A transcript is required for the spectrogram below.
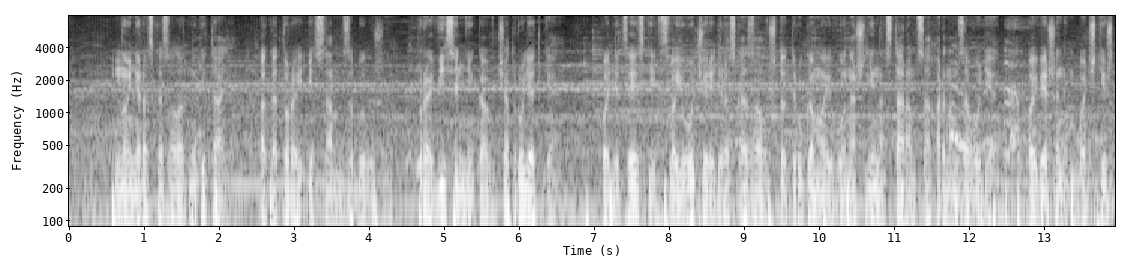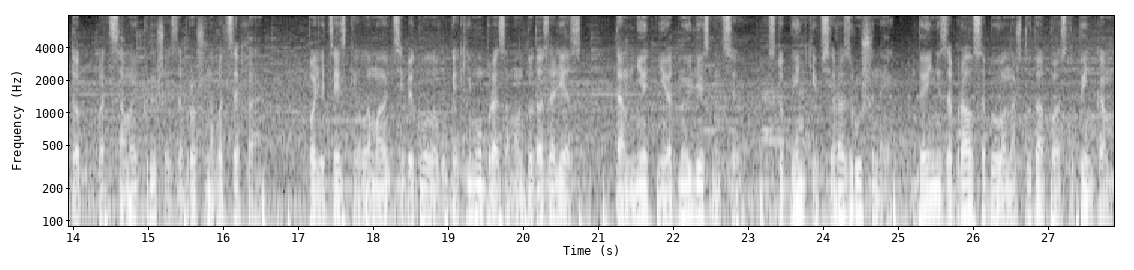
но не рассказал одну деталь, о которой и сам забыл уже. Про висельника в чат-рулетке. Полицейский в свою очередь рассказал, что друга моего нашли на старом сахарном заводе, повешенным почти что под самой крышей заброшенного цеха. Полицейские ломают себе голову, каким образом он туда залез. Там нет ни одной лестницы, ступеньки все разрушены, да и не забрался бы он аж туда по ступенькам.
